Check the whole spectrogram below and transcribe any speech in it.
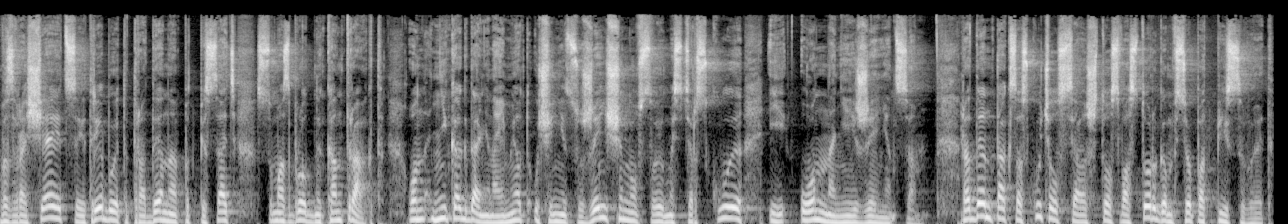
Возвращается и требует от Родена подписать сумасбродный контракт. Он никогда не наймет ученицу-женщину в свою мастерскую, и он на ней женится. Роден так соскучился, что с восторгом все подписывает.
